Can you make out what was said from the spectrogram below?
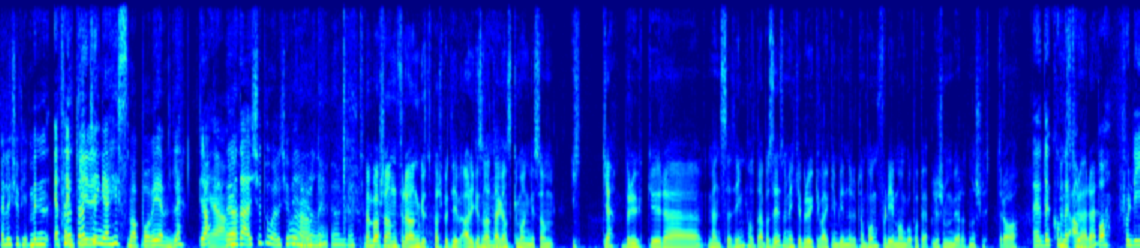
Eller 24. Men jeg tenker... dette er ting jeg hisser meg opp over jevnlig. Ja, Ja. Men det er 22 eller 24 Å, ja, kroner. ok. ja. Men bare sånn fra en Guds perspektiv, er det ikke sånn at det er ganske mange som ikke bruker uh, menseting, holdt jeg på å si, som ikke bruker verken bind eller tampong, fordi man går på p-piller som gjør at man slutter å menstruere? det kommer menstruere? an på, fordi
